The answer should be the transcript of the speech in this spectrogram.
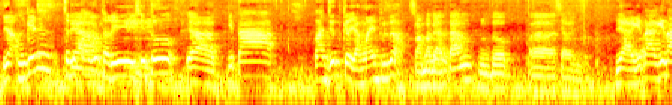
ya mungkin ceritaku Ya. dari situ ya kita lanjut ke yang lain dulu lah selamat datang untuk eh, siapa ini ya kita kita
